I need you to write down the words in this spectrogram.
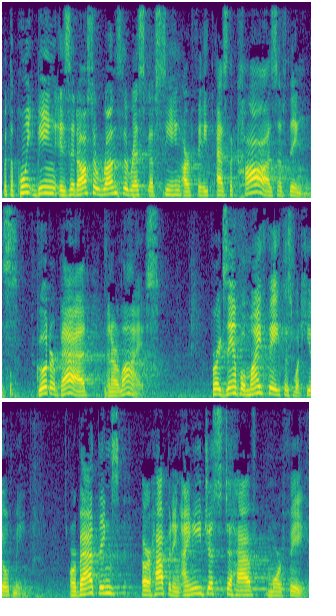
But the point being is it also runs the risk of seeing our faith as the cause of things, good or bad, in our lives. For example, my faith is what healed me. Or bad things are happening. I need just to have more faith.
